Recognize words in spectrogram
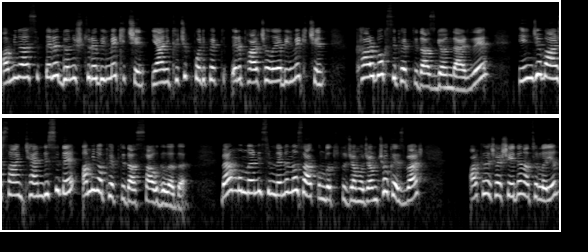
amino asitlere dönüştürebilmek için yani küçük polipeptitleri parçalayabilmek için karboksipeptidaz gönderdi. İnce bağırsağın kendisi de aminopeptidaz salgıladı. Ben bunların isimlerini nasıl aklımda tutacağım hocam? Çok ezber. Arkadaşlar şeyden hatırlayın.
